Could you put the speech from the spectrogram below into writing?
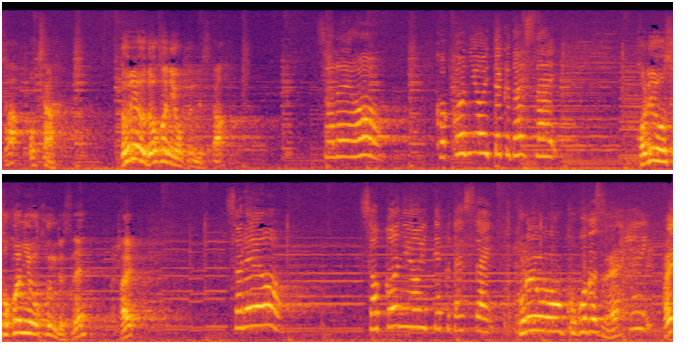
さあ奥さんどれをどこに置くんですか？それをここに置いてください。これをそこに置くんですね。はい。それをそこに置いてください。これをここですね。はい。はい。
